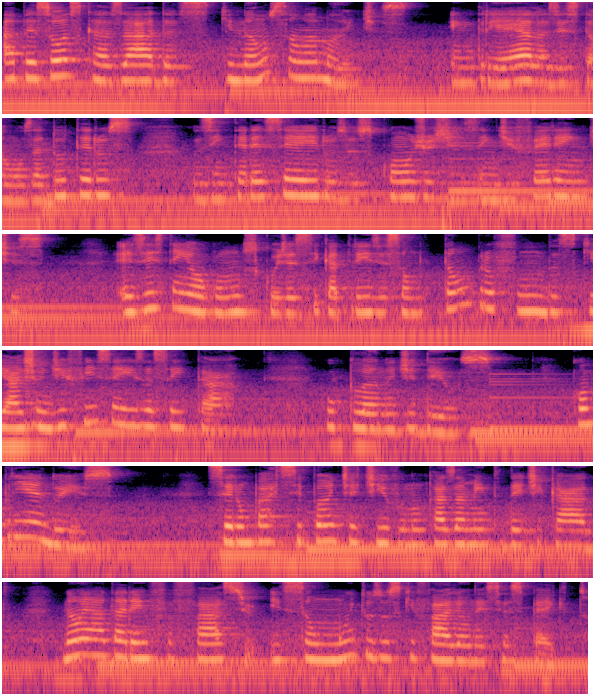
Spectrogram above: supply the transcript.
Há pessoas casadas que não são amantes. Entre elas estão os adúlteros, os interesseiros, os cônjuges indiferentes, Existem alguns cujas cicatrizes são tão profundas que acham difíceis aceitar o plano de Deus. Compreendo isso. Ser um participante ativo num casamento dedicado não é a tarefa fácil e são muitos os que falham nesse aspecto.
